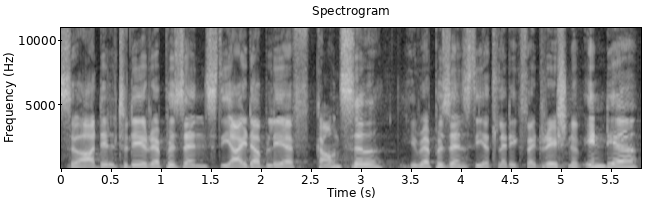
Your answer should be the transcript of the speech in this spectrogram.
So Adil today represents the IAAF Council, he represents the Athletic Federation of India,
